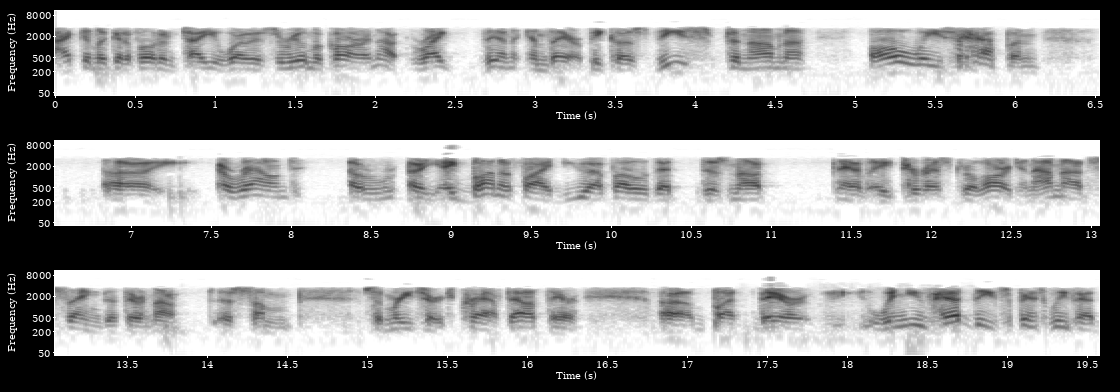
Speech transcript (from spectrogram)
I can look at a photo and tell you whether it's a real macaw or not right then and there because these phenomena always happen uh, around a, a bona fide UFO that does not have a terrestrial origin. I'm not saying that there are not uh, some some research craft out there, uh, but there, when you've had the experience we've had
